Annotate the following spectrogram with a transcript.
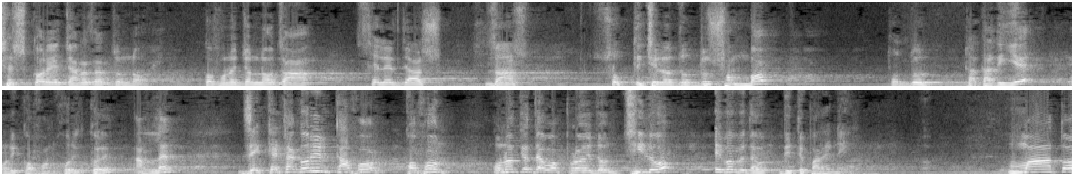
শেষ করে জানাজার জন্য, কফনের জন্য যা ছেলের যা যা শক্তি ছিল যদ্দূর সম্ভব, তদ্দূর টাকা দিয়ে উনি কফন খরিদ করে আনলেন। যে ক্যাটাগরির কাফর, কফন ওনাকে দেওয়া প্রয়োজন ছিল, এভাবে দিতে পারে নাই। মা তো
